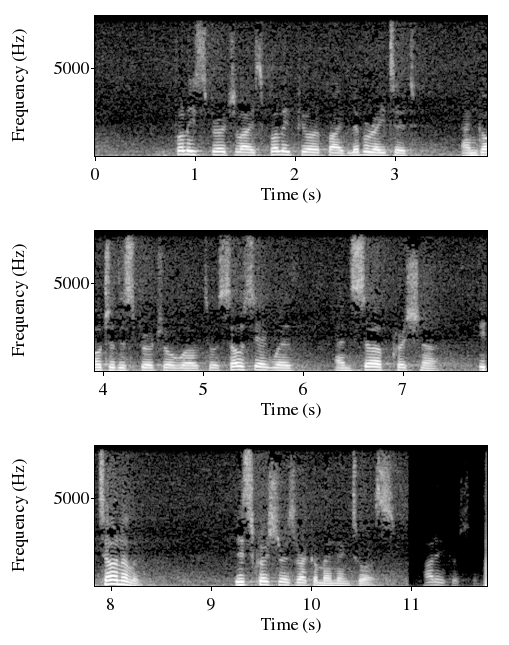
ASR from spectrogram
fully spiritualized, fully purified, liberated, and go to the spiritual world to associate with and serve Krishna eternally. This Krishna is recommending to us. Hare Krishna.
